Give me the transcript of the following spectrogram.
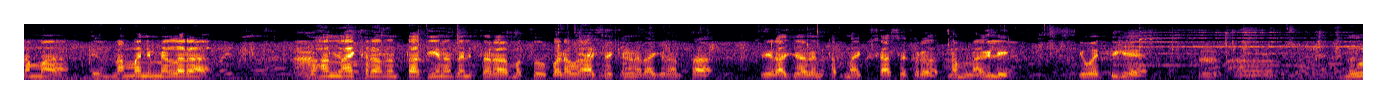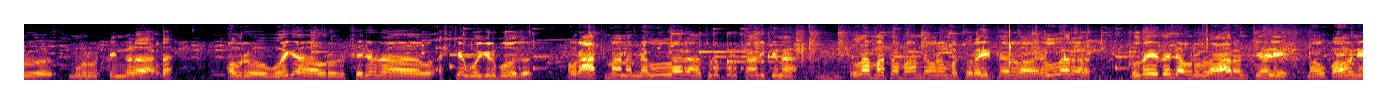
ನಮ್ಮ ನಮ್ಮ ನಿಮ್ಮೆಲ್ಲರ ಮಹಾನ್ ನಾಯಕರಾದಂಥ ದೀನದಲಿತರ ಮತ್ತು ಬಡವರ ಆಶಾಕಿರಣರಾಗಿರೋಂಥ ಶ್ರೀ ರಾಜ ವೆಂಕಟಪ್ಪ ನಾಯ್ಕ ಶಾಸಕರು ನಮ್ಮನ್ನಾಗಲಿ ಇವತ್ತಿಗೆ ಮೂರು ಮೂರು ತಿಂಗಳ ಅವರು ಹೋಗಿ ಅವರು ಶರೀರ ಅಷ್ಟೇ ಹೋಗಿರ್ಬೋದು. ಅವ್ರ ಆತ್ಮ ನಮ್ಮೆಲ್ಲರ ಸುರಪುರ ತಾಲೂಕಿನ ಎಲ್ಲ ಮತ ಬಾಂಧವರು ಮತ್ತು ರೈತರು, ಎಲ್ಲರ ಹೃದಯದಲ್ಲಿ ಅವರು ಆರು ಅಂತೇಳಿ ನಾವು ಭಾವನೆ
